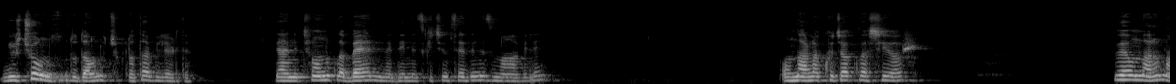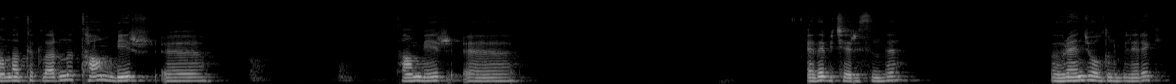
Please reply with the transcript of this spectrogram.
birçoğunuzun dudağını uçuklatabilirdi. Yani çoğunlukla beğenmediğiniz, küçümsediğiniz mavili onlarla kucaklaşıyor ve onların anlattıklarını tam bir e, tam bir e, edep içerisinde öğrenci olduğunu bilerek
